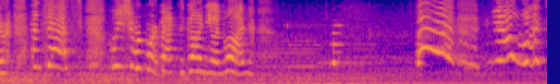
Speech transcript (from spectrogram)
Here, and fast. We should report back to Ganyu and Lon. Ah! What?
